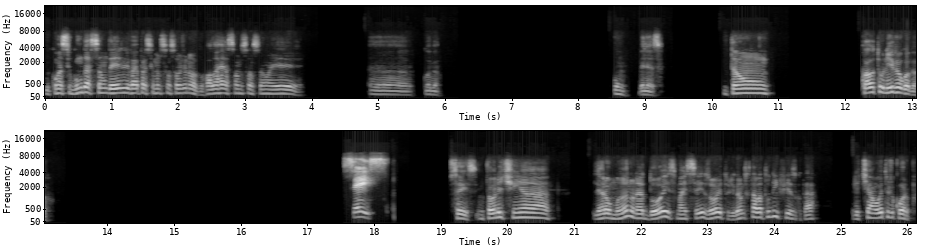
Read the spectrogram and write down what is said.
E com a segunda ação dele, ele vai para cima do Sansão de novo. Rola a reação do Sansão aí, uh, Gobel. Um, beleza. Então, qual é o teu nível, Gobel? Seis. Seis. Então ele tinha. Ele era humano, né? Dois mais seis, oito. Digamos que estava tudo em físico, tá? Ele tinha oito de corpo.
